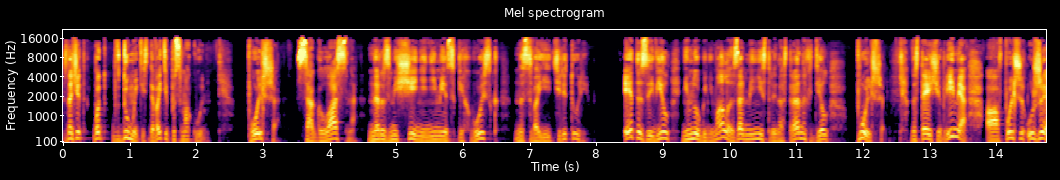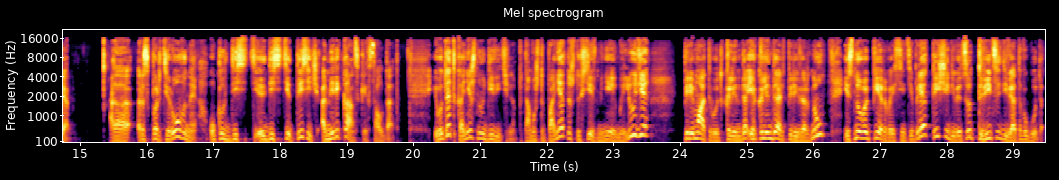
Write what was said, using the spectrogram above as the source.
Значит, вот вдумайтесь, давайте посмакуем. Польша согласна на размещение немецких войск на своей территории. Это заявил ни много ни мало замминистра иностранных дел Польши. В настоящее время а, в Польше уже а, расквартированы около 10, 10 тысяч американских солдат. И вот это, конечно, удивительно, потому что понятно, что все вменяемые люди перематывают календарь, я календарь переверну, и снова 1 сентября 1939 года.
